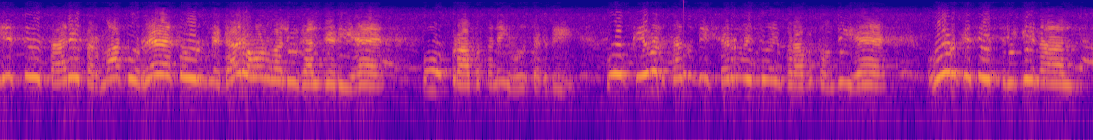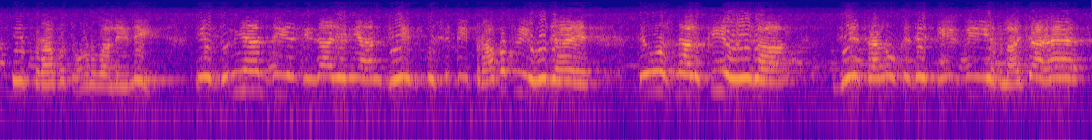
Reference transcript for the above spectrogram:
ਇਸ ਸਾਰੇ ਭਰਮਾਂ ਤੋਂ ਰਹਿਤ ਔਰ ਨਿਡਰ ਹੋਣ ਵਾਲੀ ਗੱਲ ਜਿਹੜੀ ਹੈ, ਉਹ ਪ੍ਰਾਪਤ ਨਹੀਂ ਹੋ ਸਕਦੀ। ਉਹ ਕੇਵਲ ਸਤਿਗੁਰ ਦੀ ਸ਼ਰਨ ਵਿੱਚੋਂ ਹੀ ਪ੍ਰਾਪਤ ਹੁੰਦੀ ਹੈ। ਹੋਰ ਕਿਸੇ ਤਰੀਕੇ ਨਾਲ ਇਹ ਪ੍ਰਾਪਤ ਹੋਣ ਵਾਲੀ ਨਹੀਂ। ਇਹ ਦੁਨੀਆ ਦੀਆਂ ਚੀਜ਼ਾਂ ਜਿਹੜੀਆਂ ਹਨ, ਜੇ ਕੋਈ ਸਿੱਧੀ ਪ੍ਰਾਪਤ ਵੀ ਹੋ ਜਾਏ, ਤੇ ਉਸ ਨਾਲ ਕੀ ਹੋਏਗਾ? ਜੇ ਸਾਨੂੰ ਕਿਸੇ ਚੀਜ਼ ਦੀ ਅਭਿਲਾਸ਼ਾ ਹੈ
